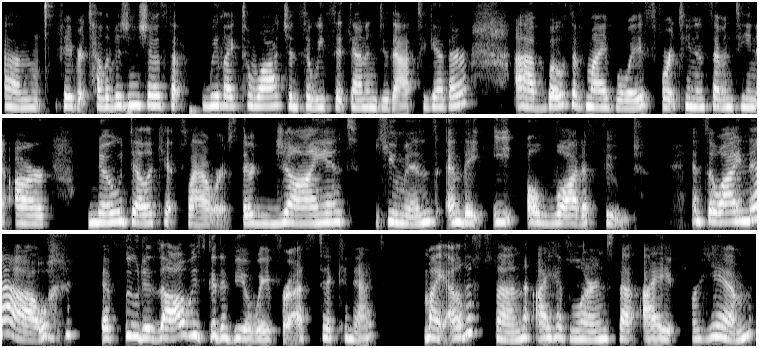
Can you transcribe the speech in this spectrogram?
um, favorite television shows that we like to watch and so we sit down and do that together uh, both of my boys 14 and 17 are no delicate flowers they're giant humans and they eat a lot of food and so I know that food is always going to be a way for us to connect. My eldest son, I have learned that I, for him,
